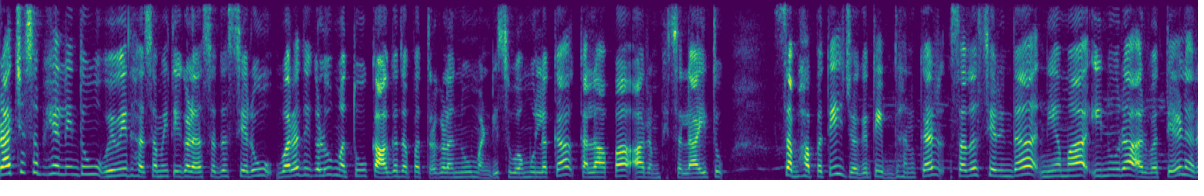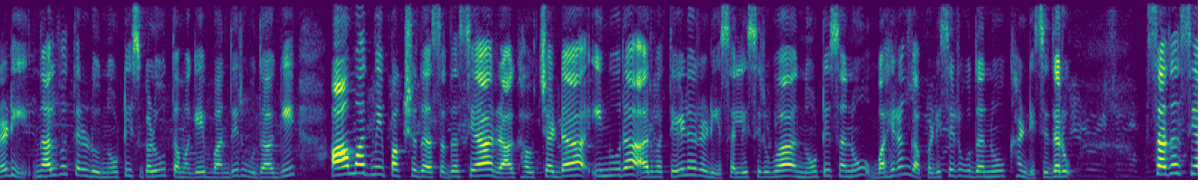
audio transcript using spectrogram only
ರಾಜ್ಯಸಭೆಯಲ್ಲಿಂದು ವಿವಿಧ ಸಮಿತಿಗಳ ಸದಸ್ಯರು, ವರದಿಗಳು ಮತ್ತು ಕಾಗದ ಪತ್ರಗಳನ್ನು ಮಂಡಿಸುವ ಮೂಲಕ ಕಲಾಪ ಆರಂಭಿಸಲಾಯಿತು. ಸಭಾಪತಿ ಜಗದೀಪ್ ಧನ್ಕರ್, ಸದಸ್ಯರಿಂದ ನಿಯಮ ಇನ್ನೂರ ಅರವತ್ತೇಳರಡಿ ನಲವತ್ತೆರಡು ನೋಟಿಸ್ಗಳು ತಮಗೆ ಬಂದಿರುವುದಾಗಿ ಆಮ್ ಆದ್ಮಿ ಪಕ್ಷದ ಸದಸ್ಯ ರಾಘವ್ ಚಡ್ಡಾ ಇನ್ನೂರ ಅರವತ್ತೇಳರಡಿ ಸಲ್ಲಿಸಿರುವ ನೋಟಿಸನ್ನು ಬಹಿರಂಗಪಡಿಸಿರುವುದನ್ನು ಖಂಡಿಸಿದರು. ಸದಸ್ಯ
